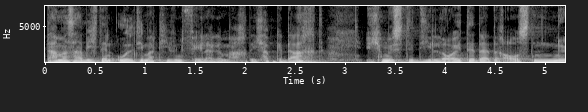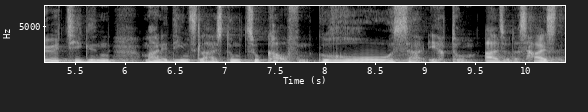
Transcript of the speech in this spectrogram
Damals habe ich den ultimativen Fehler gemacht. Ich habe gedacht, ich müsste die Leute da draußen nötigen, meine Dienstleistung zu kaufen. Großer Irrtum. Also das heißt,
